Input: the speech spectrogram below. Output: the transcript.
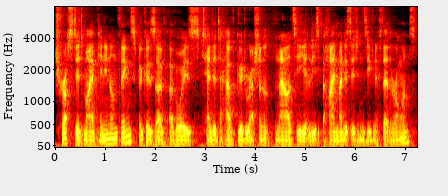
trusted my opinion on things because I've I've always tended to have good rationality at least behind my decisions, even if they're the wrong ones.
